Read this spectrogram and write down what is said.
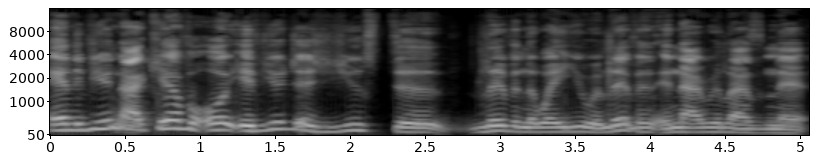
and if you're not careful, or if you're just used to living the way you were living and not realizing that,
